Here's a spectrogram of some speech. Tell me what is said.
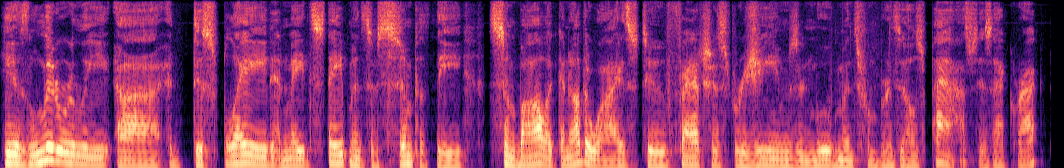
he has literally uh, displayed and made statements of sympathy, symbolic and otherwise, to fascist regimes and movements from Brazil's past. Is that correct?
